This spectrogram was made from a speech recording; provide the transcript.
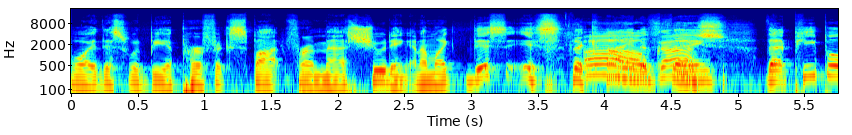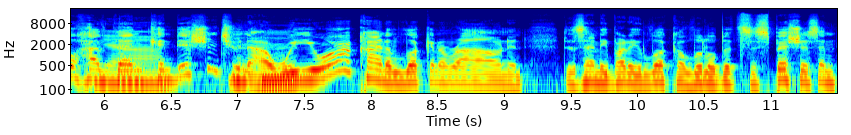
Boy, this would be a perfect spot for a mass shooting. And I'm like, this is the kind Oh, of gosh. thing that people have Yeah. Mm-hmm. been conditioned to now, where you are kind of looking around and does anybody look a little bit suspicious? And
